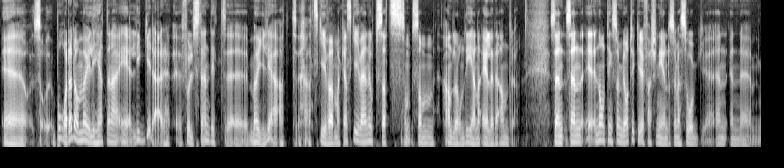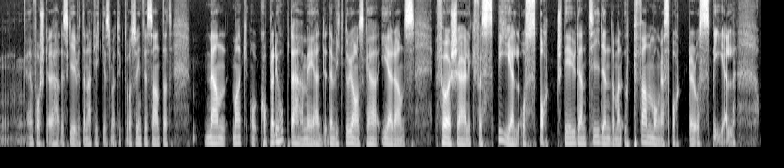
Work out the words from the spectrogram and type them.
Eh, så båda de möjligheterna är, ligger där, eh, fullständigt eh, möjliga att, att skriva. Man kan skriva en uppsats som, som handlar om det ena eller det andra. Sen, sen eh, någonting som jag tycker är fascinerande som jag såg en, en, en forskare hade skrivit en artikel som jag tyckte var så intressant att man, man kopplade ihop det här med den viktorianska erans förkärlek för spel och sport. Det är ju den tiden då man uppfann många sporter och spel.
